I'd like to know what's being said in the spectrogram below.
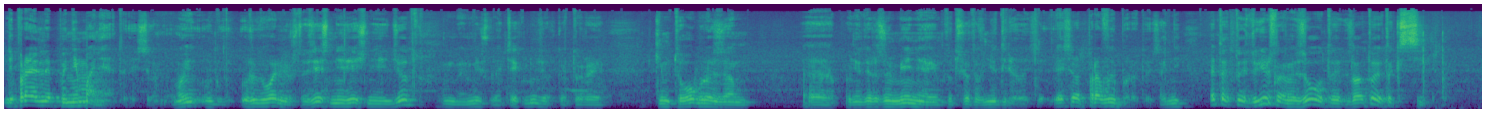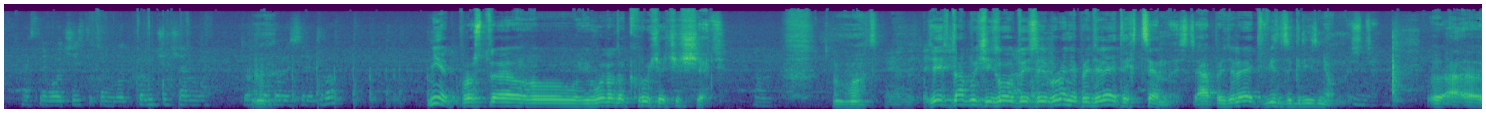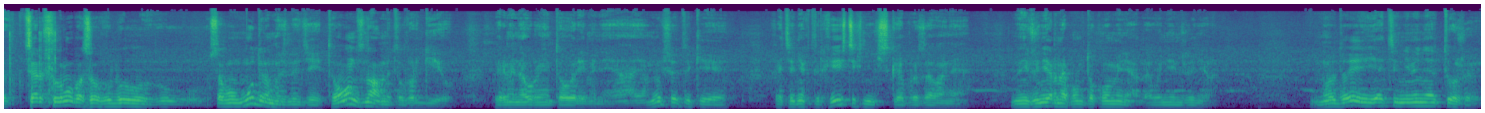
неправильное понимание. То есть мы уже говорили, что здесь не речь не идет, виду о тех людях, которые каким-то образом э, по недоразумению им тут что-то внедрило. Здесь вот про выборы. То есть они, это, то есть, другими словами, золото, золотое это ксиль. Если его очистить, он будет круче, чем тот, который серебро. Нет, просто э, его надо круче очищать. Вот. Здесь в данном случае золото и серебро не определяет их ценность, а определяет вид загрязненности. Э, а, Царь Шломо, поскольку был самым мудрым из людей, то он знал металлургию, вернее, на уровне того времени. А мы все-таки, хотя у некоторых есть техническое образование, но инженерное, по-моему, только у меня, да, вы не инженер. Ну да, и я, тем не менее, тоже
